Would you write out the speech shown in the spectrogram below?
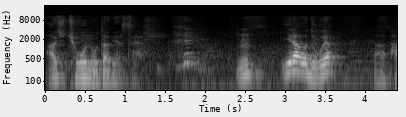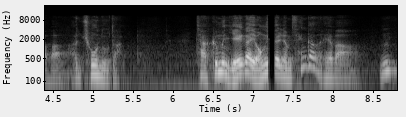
아주 좋은 오답이었어요. 응? 1하고 누구야? 아, 봐봐. 아주 좋은 오답. 자, 그러면 얘가 0이 되려면 생각을 해봐. 응?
